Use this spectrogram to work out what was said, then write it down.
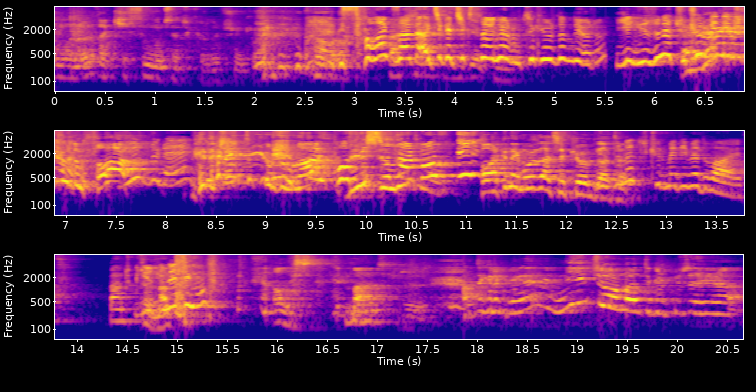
Bunları da kesin bunun içine tükürdün çünkü. Salak Ben zaten şimdi açık açık söylüyorum tükürdüm diyorum. Ya yüzüne tükürmedim. demek tükürdüm salak? Yüzüne. Ne demek tükürdüm lan? Post-it Beni var, çıldırtma. post-it. Farkındayım o yüzden çekiyorum zaten. Yüzüne tükürmediğime dua et. Ben tükürüyorum Yüzüne lan. tükür. Al işte. Ben tükürüyorum. Tükürük mü? Niye içiyorum ben tükürük bir şey ya?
